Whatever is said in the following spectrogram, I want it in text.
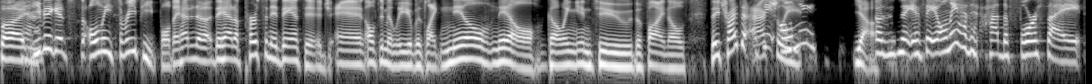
but Yeah. even against only three people, they had a they had a person advantage, and ultimately it was like nil nil going into the finals. They tried to actually, only- yeah, I was gonna say if they only had had the foresight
